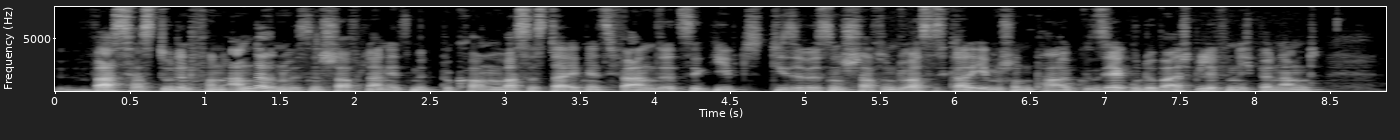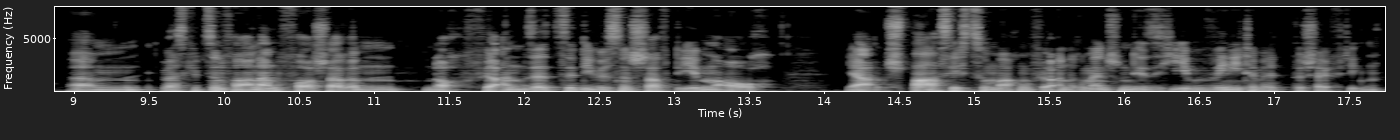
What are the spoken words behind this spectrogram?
Was hast du denn von anderen Wissenschaftlern jetzt mitbekommen, was es da eben jetzt für Ansätze gibt, diese Wissenschaft, und du hast jetzt gerade eben schon ein paar sehr gute Beispiele, finde ich, benannt. Ähm, was gibt es denn von anderen Forscherinnen noch für Ansätze, die Wissenschaft eben auch ja, spaßig zu machen für andere Menschen, die sich eben wenig damit beschäftigen?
